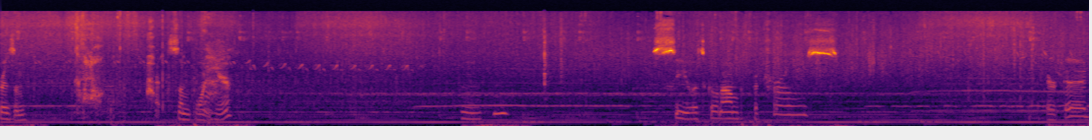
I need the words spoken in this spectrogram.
We could do the prism Come along. at some point here. hmm See what's going on with patrols. They're good,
